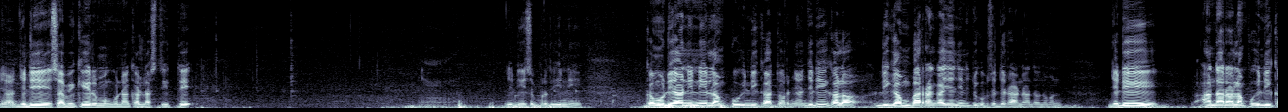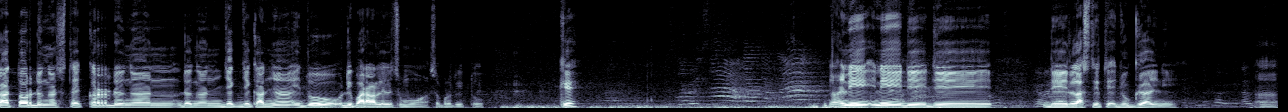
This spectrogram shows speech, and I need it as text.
Ya jadi saya pikir menggunakan las titik. Jadi seperti ini. Kemudian ini lampu indikatornya. Jadi kalau digambar rangkaiannya ini cukup sederhana teman-teman. Jadi antara lampu indikator dengan steker dengan dengan jack-jackannya itu diparalel semua seperti itu. Oke. Nah, ini ini di di di las titik juga ini. Nah,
